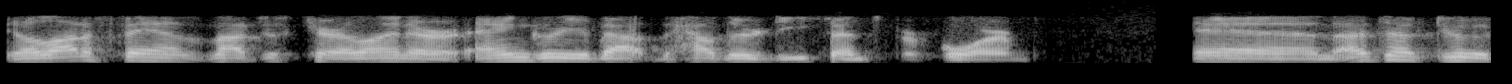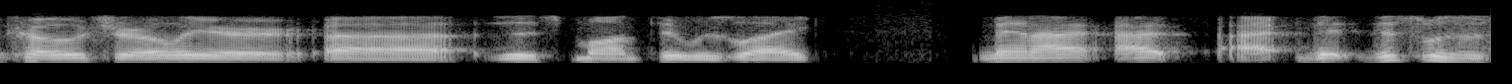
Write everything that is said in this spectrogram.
you know, a lot of fans, not just Carolina, are angry about how their defense performed. And I talked to a coach earlier uh, this month who was like, man, I, I, I this was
